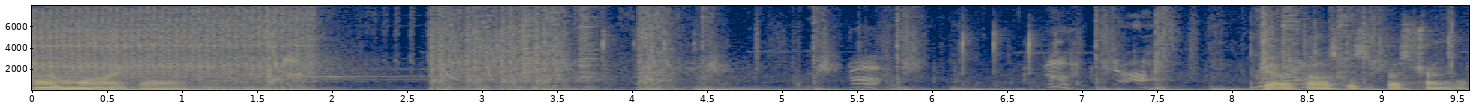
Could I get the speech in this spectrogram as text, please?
Oh my god. Yeah, I thought I was supposed to press triangle.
